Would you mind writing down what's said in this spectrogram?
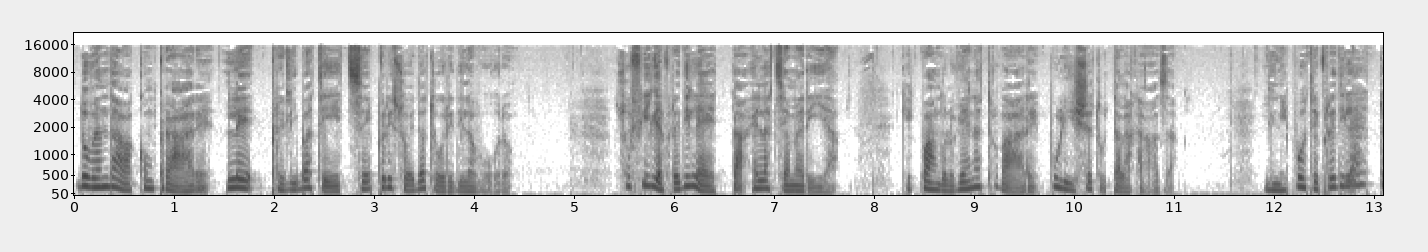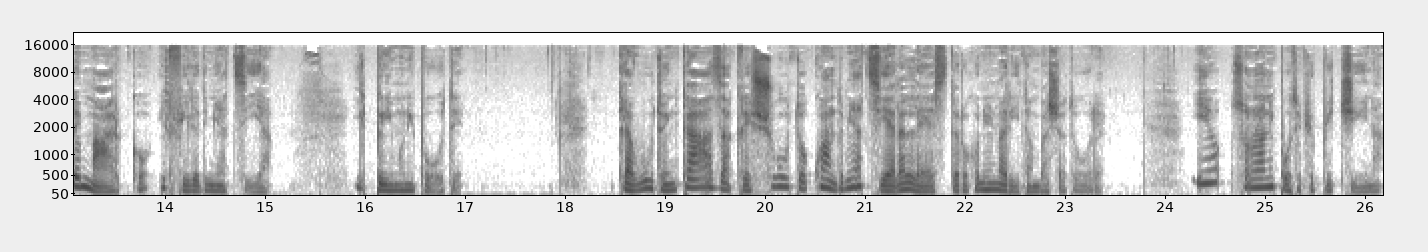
dove andava a comprare le prelibatezze per i suoi datori di lavoro. Sua figlia prediletta è la zia Maria, che quando lo viene a trovare pulisce tutta la casa. Il nipote prediletto è Marco, il figlio di mia zia, il primo nipote, che ha avuto in casa, cresciuto, quando mia zia era all'estero con il marito ambasciatore. Io sono la nipote più piccina.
